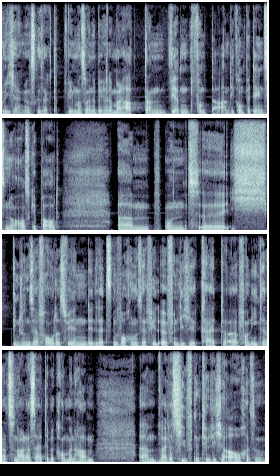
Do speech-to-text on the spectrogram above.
wie ich eingangs gesagt habe, wenn man so eine Behörde mal hat, dann werden von da an die Kompetenzen nur ausgebaut. Ähm, und äh, ich bin schon sehr froh, dass wir in den letzten Wochen sehr viel Öffentlichkeit äh, von internationaler Seite bekommen haben, ähm, weil das hilft natürlich auch. Also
